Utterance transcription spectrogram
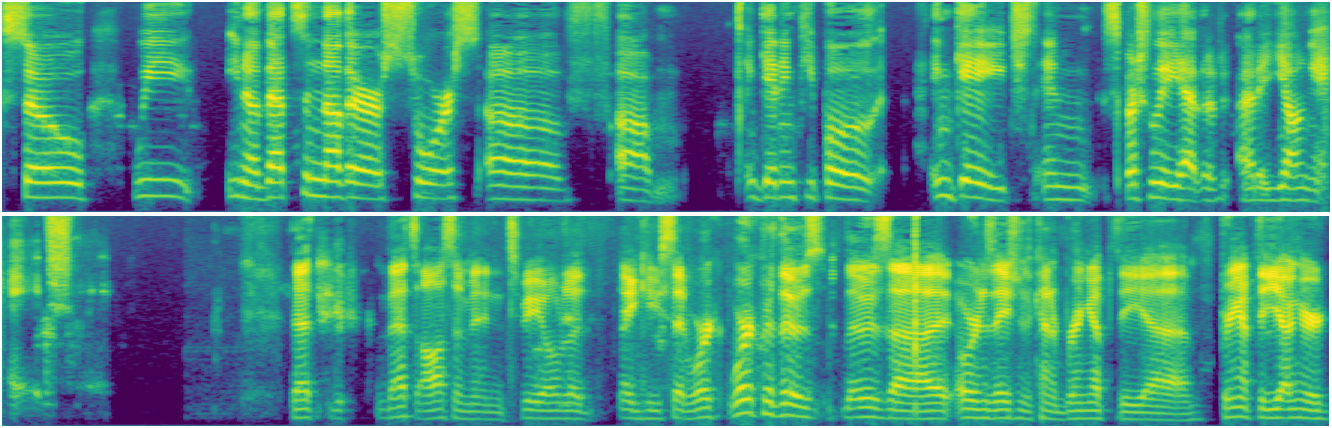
So we, you know, that's another source of um, getting people engaged, and especially at a, at a young age. That that's awesome, and to be able to, like you said, work work with those those uh, organizations to kind of bring up the uh, bring up the younger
